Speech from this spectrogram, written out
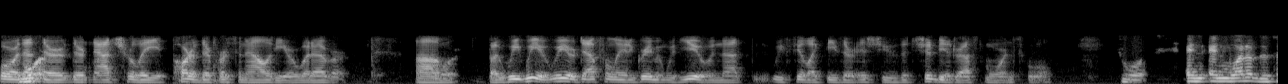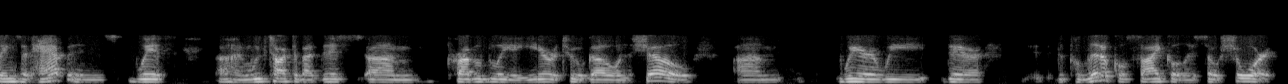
or that they're they're naturally part of their personality or whatever. Um, but we, we we are definitely in agreement with you in that we feel like these are issues that should be addressed more in school. Sure, and and one of the things that happens with, uh, and we've talked about this um, probably a year or two ago on the show, um, where we there the political cycle is so short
